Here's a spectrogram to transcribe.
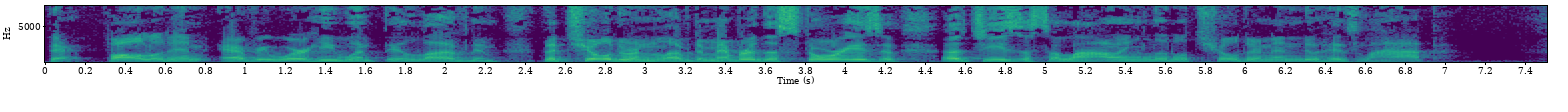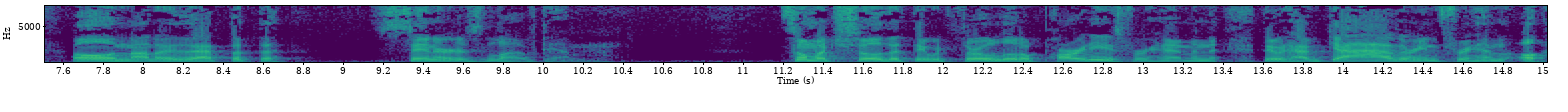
that followed him everywhere he went. They loved him. The children loved him. Remember the stories of, of Jesus allowing little children into his lap? Oh, not only that, but the sinners loved him. So much so that they would throw little parties for him and they would have gatherings for him. Oh,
